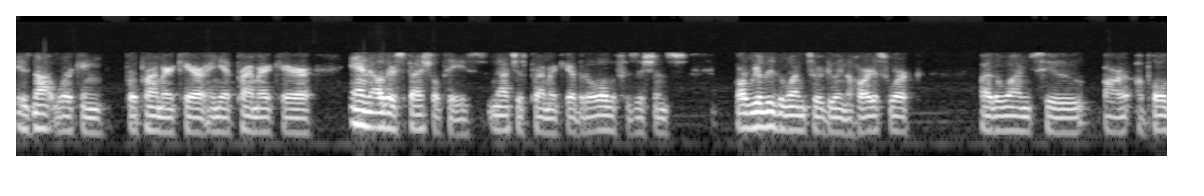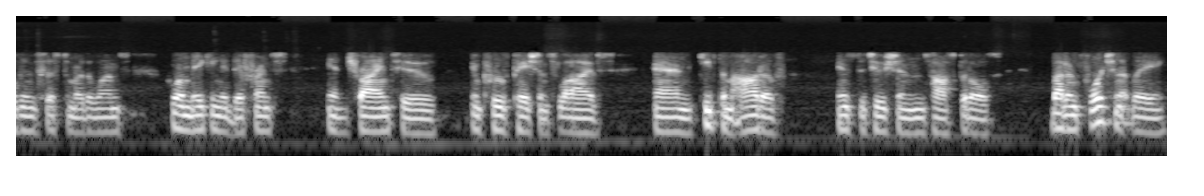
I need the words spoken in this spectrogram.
is not working for primary care, and yet primary care and other specialties, not just primary care, but all the physicians are really the ones who are doing the hardest work, are the ones who are upholding the system, are the ones who are making a difference in trying to improve patients' lives and keep them out of institutions, hospitals, but unfortunately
